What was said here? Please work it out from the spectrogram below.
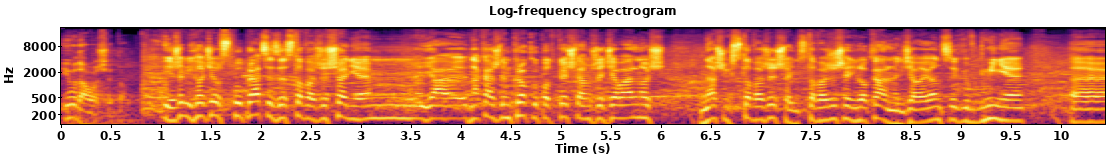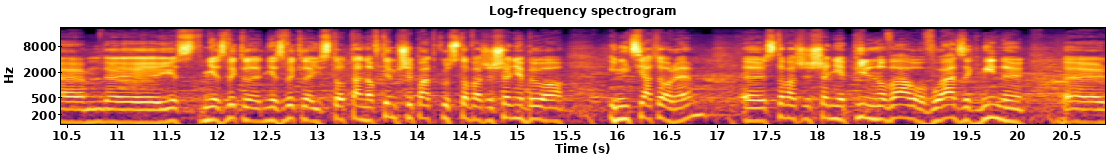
I udało się to. Jeżeli chodzi o współpracę ze stowarzyszeniem, ja na każdym kroku podkreślam, że działalność naszych stowarzyszeń, stowarzyszeń lokalnych działających w gminie e, jest niezwykle, niezwykle istotna. No w tym przypadku stowarzyszenie było inicjatorem. E, Stowarzyszenie pilnowało władze gminy, e,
